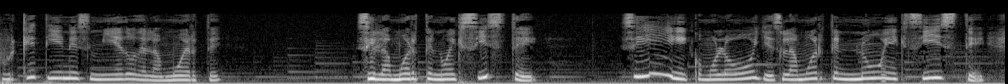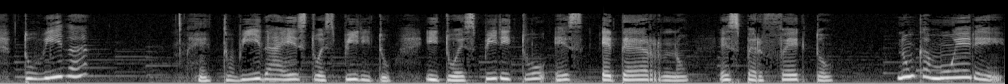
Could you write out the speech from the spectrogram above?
¿Por qué tienes miedo de la muerte si la muerte no existe? Sí, como lo oyes, la muerte no existe. Tu vida, tu vida es tu espíritu y tu espíritu es eterno, es perfecto, nunca muere.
